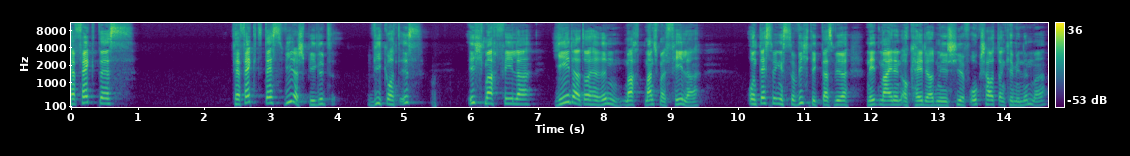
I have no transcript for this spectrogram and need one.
perfektes, perfekt das widerspiegelt, wie Gott ist. Ich mache Fehler, jeder da herin macht manchmal Fehler. Und deswegen ist es so wichtig, dass wir nicht meinen, okay, der hat mir schief angeschaut, dann komme ich nimmer.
